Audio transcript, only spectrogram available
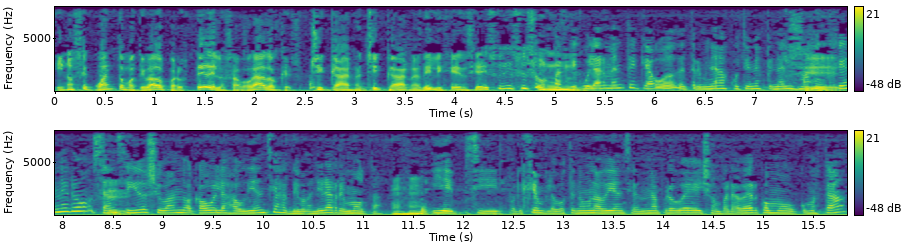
y, y no sé cuánto motivado por ustedes, los abogados, que es chicana, chicana, diligencia. Eso, eso es un. particularmente que hago determinadas cuestiones penales más Sí, en género, se han seguido llevando a cabo las audiencias de manera remota. Y eh, si, por ejemplo, vos tenés una audiencia en una probation para ver cómo, cómo está,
